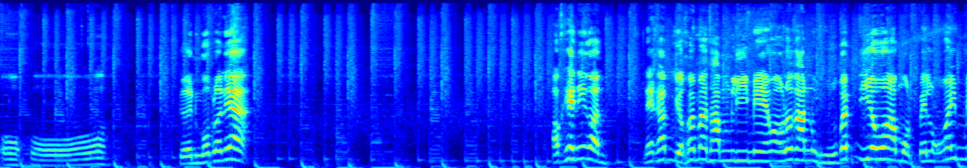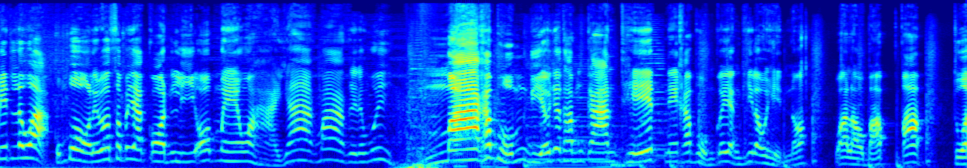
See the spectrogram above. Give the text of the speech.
โอ้โห เกินงบแล้วเนี่ย เอาแค่นี้ก่อน นะครับ เดี๋ยวค่อยมาทำรีเมลเอาแล้วกัน โอ้โห แป๊บเดียวอะหมดไปร้อยเม็ดแล้วอะผมบอกเลยว่าทรัพยากรรีออฟแมวอะหายากมากเลยนะเว้ยมาครับผมเดี๋ยวจะทำการเทสนะครับผมก็อย่างที่เราเห็นเนาะว่าเราบัฟปั๊บตัว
